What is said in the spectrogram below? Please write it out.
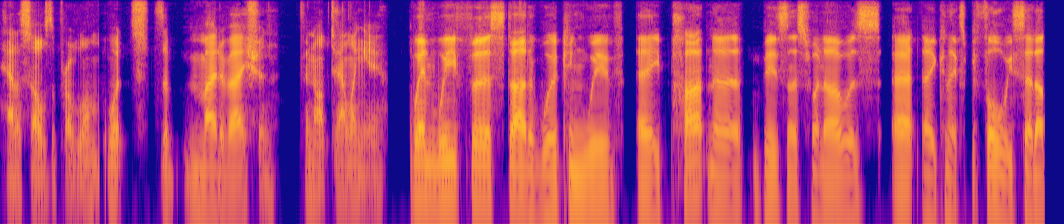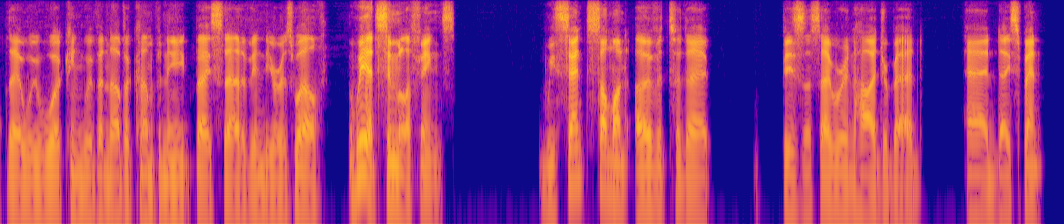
how to solve the problem? What's the motivation for not telling you? When we first started working with a partner business, when I was at Aconex, before we set up there, we were working with another company based out of India as well. We had similar things. We sent someone over to their business. They were in Hyderabad and they spent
